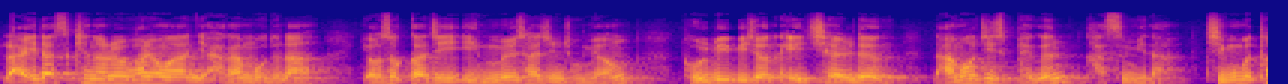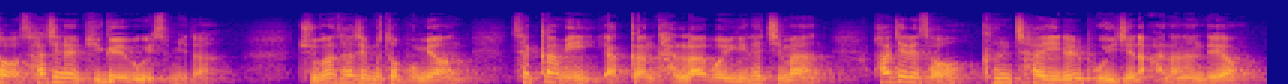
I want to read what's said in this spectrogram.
라이다 스캐너를 활용한 야간 모드나 6가지 인물 사진 조명, 돌비 비전 HDR 등 나머지 스펙은 같습니다. 지금부터 사진을 비교해 보겠습니다. 주간 사진부터 보면 색감이 약간 달라 보이긴 했지만 화질에서 큰 차이를 보이진 않았는데요.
